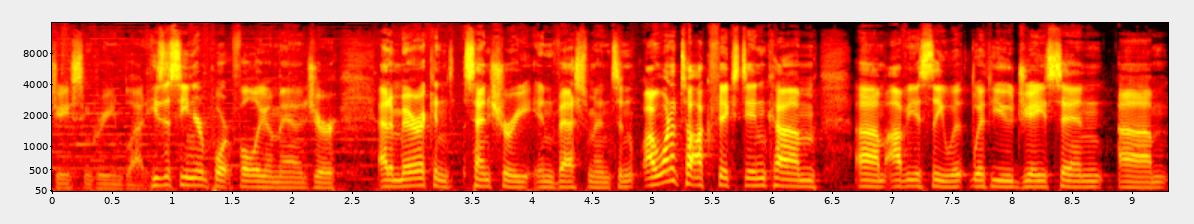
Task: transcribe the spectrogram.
Jason Greenblath. He's a senior portfolio manager at American Century Investments. And I want to talk fixed income, um, obviously, with, with you, Jason. Um,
